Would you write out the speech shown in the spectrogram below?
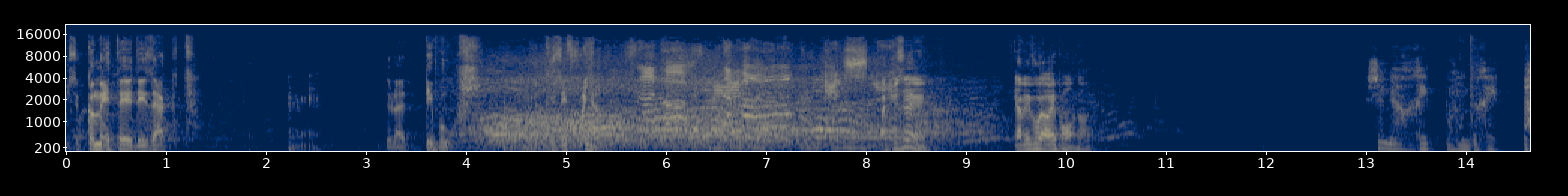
il se commettait des actes de la débauche. Plus effroyable. Accusé, qu'avez-vous à répondre? Je ne répondrai pas.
